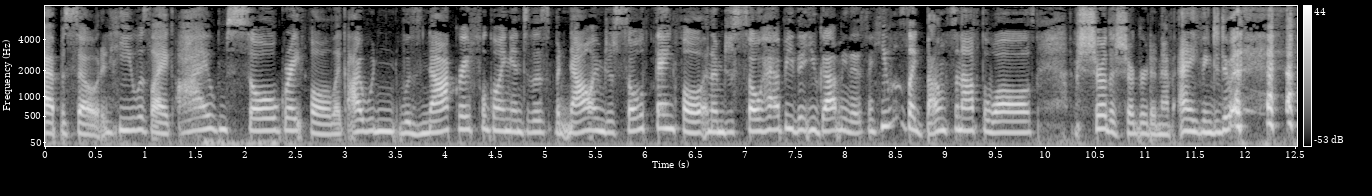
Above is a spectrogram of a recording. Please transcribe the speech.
episode. And he was like i'm so grateful. Like i wouldn't was not grateful going into this but now i'm just so thankful and i'm just so happy that you got me this. And he was like bouncing off the walls. I'm sure the sugar didn't have anything to do with it.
